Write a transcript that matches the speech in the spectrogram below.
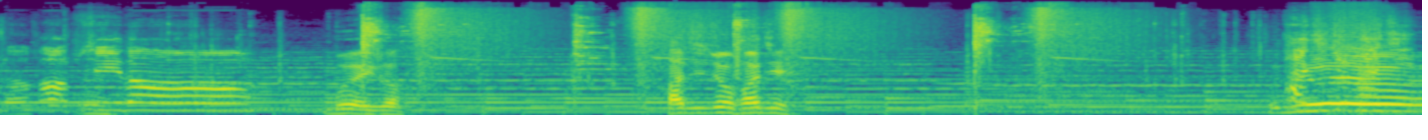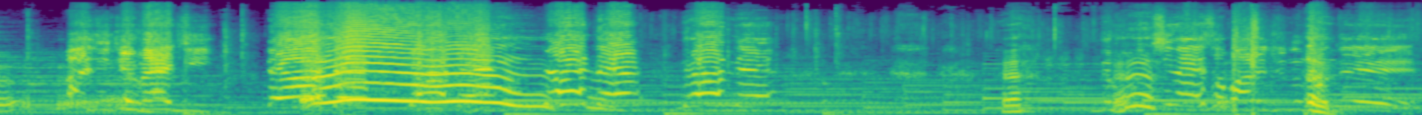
올라갑시다. 뭐야 이거? 바지 줘 바지. 바지 좀 바지, 바지 좀 바지. 내 안에, 내 안에, 내 안에. 근데 혹시나 해서 말해주는 건데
